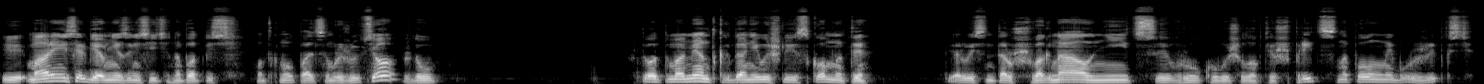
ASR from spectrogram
И Марии Сергеевне занесите на подпись. Он ткнул пальцем рыжую. — Все, жду. В тот момент, когда они вышли из комнаты, первый санитар швагнал Ниццы в руку выше локтя шприц полной бурой жидкости,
